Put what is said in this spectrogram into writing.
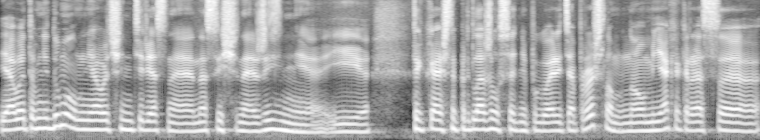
я об этом не думал. У меня очень интересная, насыщенная жизнь. И ты, конечно, предложил сегодня поговорить о прошлом, но у меня как раз э,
